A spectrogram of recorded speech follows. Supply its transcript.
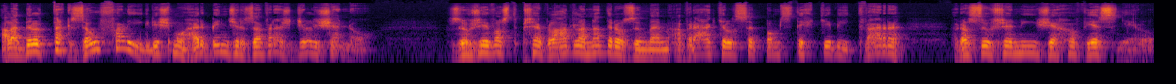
ale byl tak zoufalý, když mu Herbinger zavraždil ženu. Zuřivost převládla nad rozumem a vrátil se pomstychtivý tvar, rozuřený, že ho věznil.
